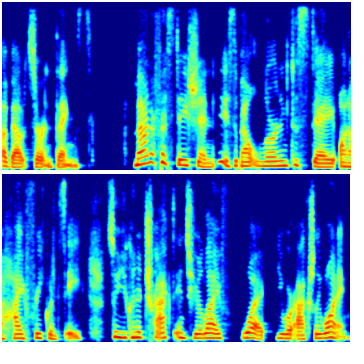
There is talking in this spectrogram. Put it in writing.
about certain things. Manifestation is about learning to stay on a high frequency so you can attract into your life what you are actually wanting.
